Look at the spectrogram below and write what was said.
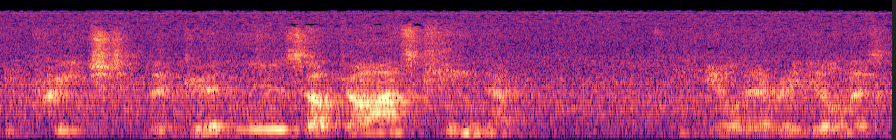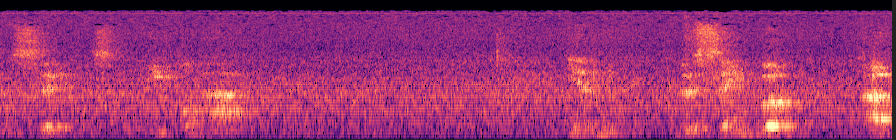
He preached the good news of God's kingdom. He healed every illness and sickness the people had in the same book, to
